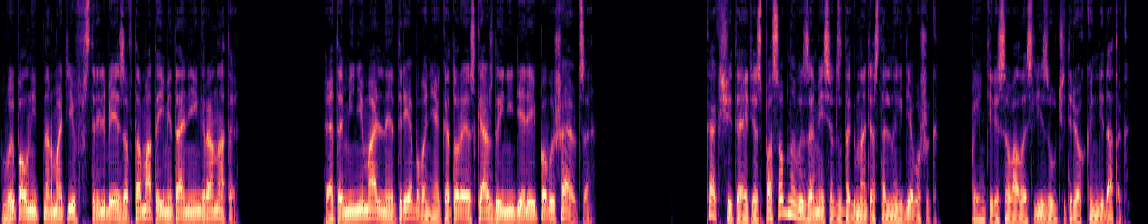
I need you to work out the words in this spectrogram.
выполнить норматив в стрельбе из автомата и метании гранаты. Это минимальные требования, которые с каждой неделей повышаются. Как считаете, способны вы за месяц догнать остальных девушек? Поинтересовалась Лиза у четырех кандидаток.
